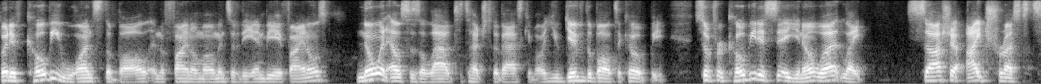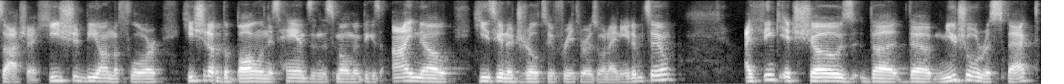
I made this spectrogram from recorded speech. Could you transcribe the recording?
but if Kobe wants the ball in the final moments of the NBA Finals, no one else is allowed to touch the basketball. You give the ball to Kobe. So for Kobe to say, you know what, like Sasha, I trust Sasha. He should be on the floor. He should have the ball in his hands in this moment because I know he's going to drill two free throws when I need him to. I think it shows the the mutual respect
